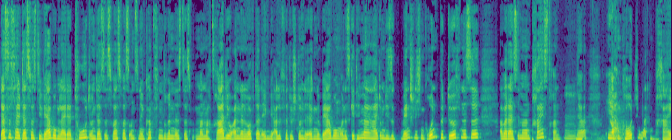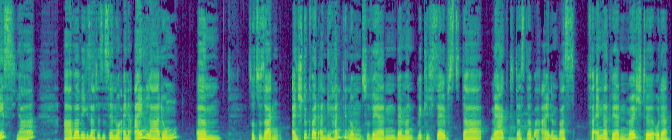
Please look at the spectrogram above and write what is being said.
das ist halt das, was die Werbung leider tut und das ist was, was uns in den Köpfen drin ist, dass man macht's Radio an, dann läuft dann irgendwie alle Viertelstunde irgendeine Werbung und es geht immer halt um diese menschlichen Grundbedürfnisse, aber da ist immer ein Preis dran, mhm. ja. ja. Auch ein Coaching hat einen Preis, ja, aber wie gesagt, es ist ja nur eine Einladung, ähm, sozusagen ein Stück weit an die Hand genommen zu werden, wenn man wirklich selbst da merkt, dass da bei einem was verändert werden möchte oder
